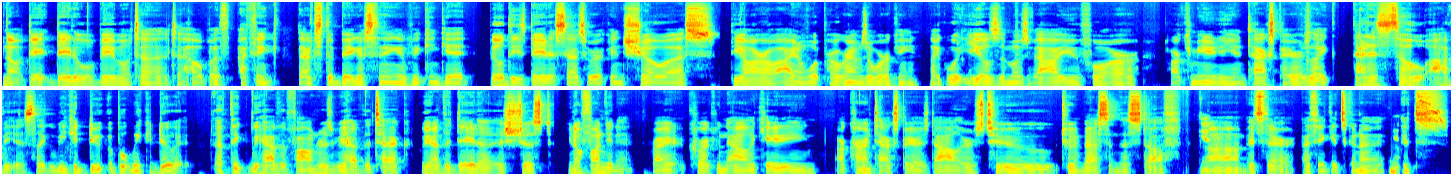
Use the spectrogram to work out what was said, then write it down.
No, da- data will be able to to help with. I think that's the biggest thing. If we can get build these data sets where it can show us the ROI and what programs are working, like what yields the most value for our community and taxpayers like that is so obvious like we could do but we could do it i think we have the founders we have the tech we have the data it's just you know funding it right correctly allocating our current taxpayers dollars to to invest in this stuff yeah. um it's there i think it's gonna yeah. it's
